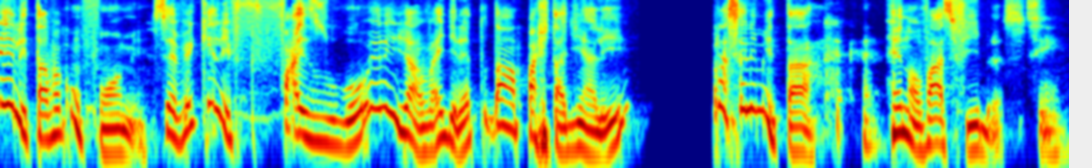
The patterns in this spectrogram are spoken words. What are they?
Ele tava com fome. Você vê que ele faz o gol, ele já vai direto dar uma pastadinha ali para se alimentar, renovar as fibras. Sim.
